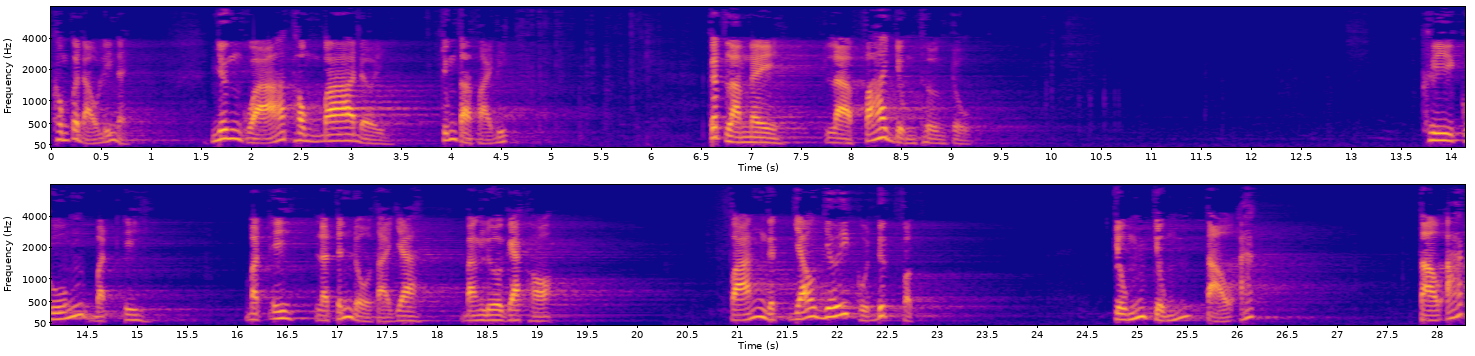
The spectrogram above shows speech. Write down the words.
không có đạo lý này. Nhân quả thông ba đời, chúng ta phải biết. Cách làm này là phá dụng thường trụ. Khi cuốn bạch y bạch y là tín đồ tại gia, bạn lừa gạt họ, phản nghịch giáo giới của đức phật. Chủng chủng tạo ác tạo ác,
